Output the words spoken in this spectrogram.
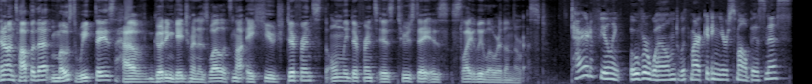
And on top of that, most weekdays have good engagement as well. It's not a huge difference. The only difference is Tuesday is slightly lower than the rest. Tired of feeling overwhelmed with marketing your small business?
